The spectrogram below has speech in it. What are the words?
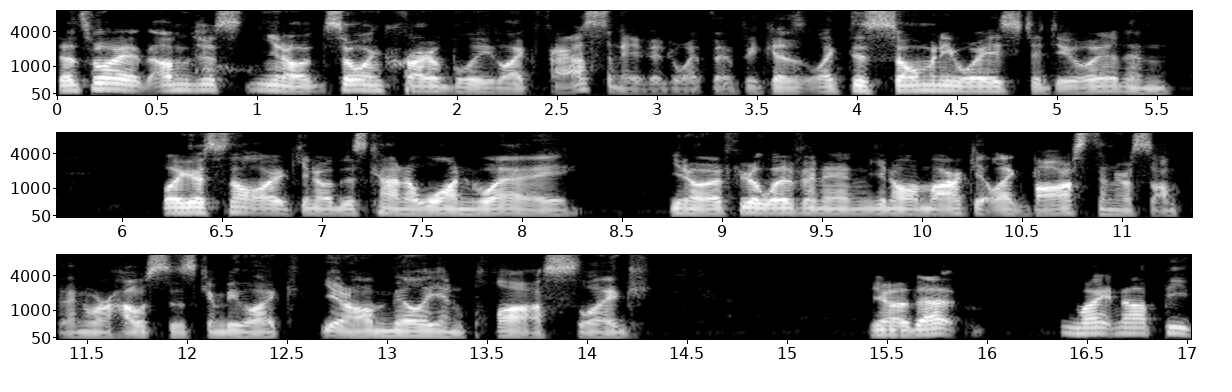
that's why i'm just you know so incredibly like fascinated with it because like there's so many ways to do it and like it's not like you know this kind of one way you know if you're living in you know a market like boston or something where houses can be like you know a million plus like you know that might not be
